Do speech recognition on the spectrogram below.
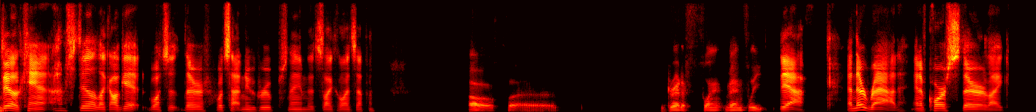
still can't. I'm still like I'll get what's it there? What's that new group's name that's like Led Zeppelin? oh, uh, Greta Flan- Van Fleet. Yeah. And they're rad. And of course they're like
